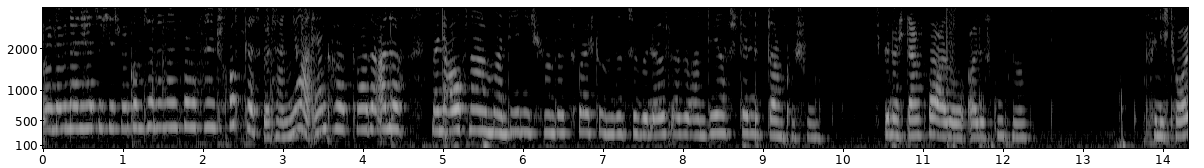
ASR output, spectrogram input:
Hallo und damit ein herzliches Willkommen zu einer neuen Folge von den Schrottgastgöttern. Ja, Enka hat gerade alle meine Aufnahmen, an denen ich schon seit zwei Stunden sitze, gelöscht. Also an der Stelle Dankeschön. Ich bin euch dankbar, also alles gut, ne? Finde ich toll.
